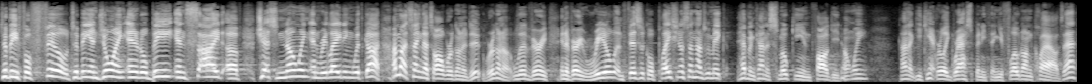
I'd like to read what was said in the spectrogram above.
to be fulfilled, to be enjoying, and it'll be inside of just knowing and relating with God. I'm not saying that's all we're going to do. We're going to live very in a very real and physical place. You know, sometimes we make heaven kind of smoky and foggy, don't we? Kind of you can't really grasp anything. You float on clouds. That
